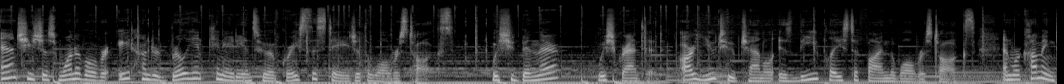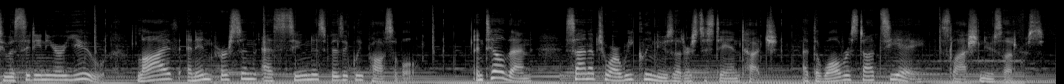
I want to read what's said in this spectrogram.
And she's just one of over 800 brilliant Canadians who have graced the stage at the Walrus Talks. Wish you'd been there? Wish granted. Our YouTube channel is the place to find the Walrus Talks, and we're coming to a city near you, live and in person as soon as physically possible. Until then, sign up to our weekly newsletters to stay in touch at thewalrus.ca/newsletters.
